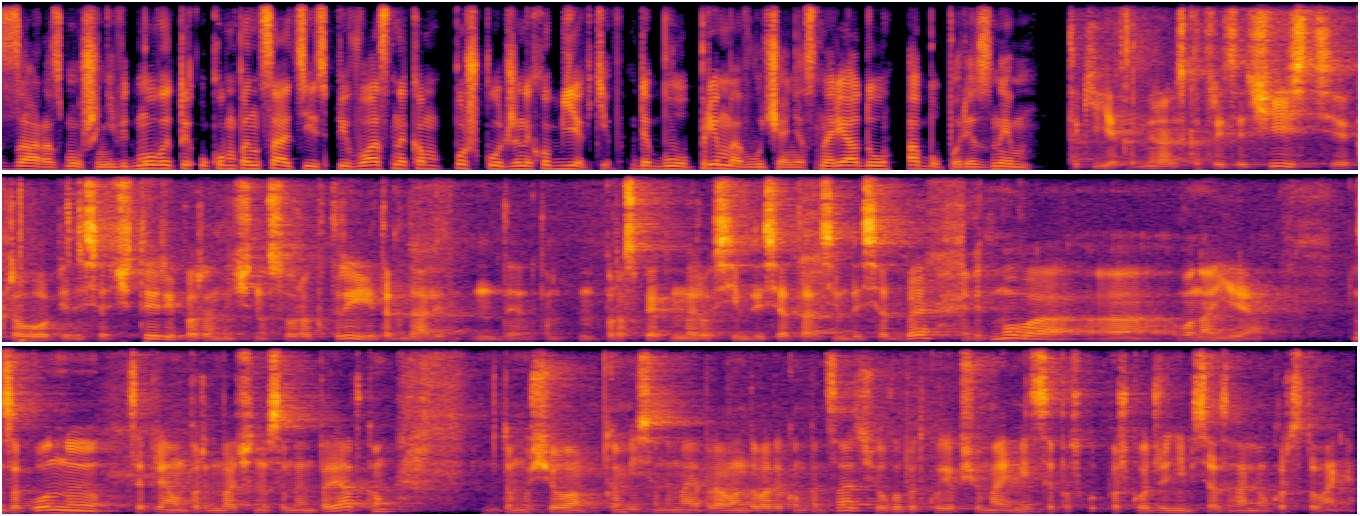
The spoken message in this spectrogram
зараз змушені відмовити у компенсації співвласникам пошкоджених об'єктів, де було пряме влучання снаряду або поряд з ним. Такі як Адміральська 36, Крилова 54, Погранична 43 і так далі, де там проспект Миру 70А, 70Б. Відмова е, вона є законною, це прямо передбачено самим порядком, тому що комісія не має права надавати компенсацію у випадку, якщо має місце пошко- пошкоджені місця загального користування.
